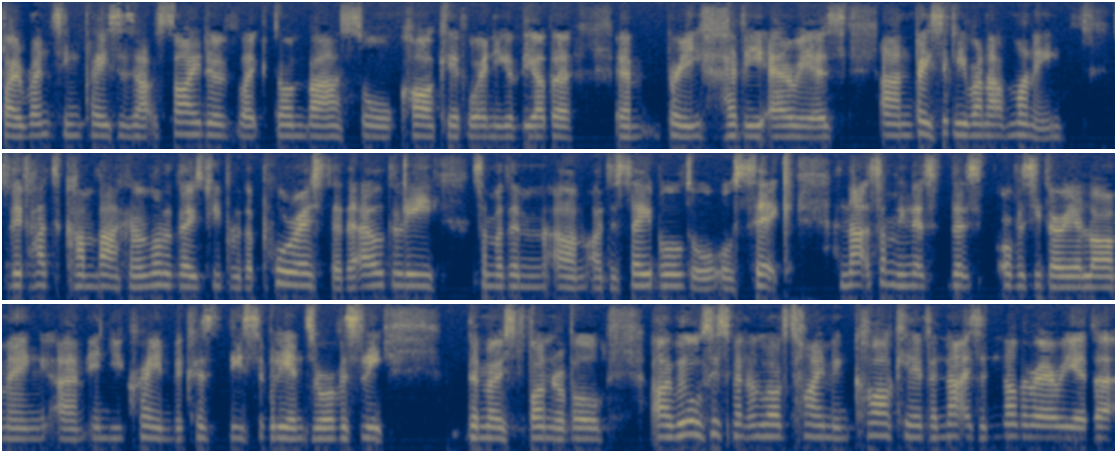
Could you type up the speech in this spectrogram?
by renting places outside of like Donbass or Kharkiv or any of the other um, very heavy areas and basically run out of money. So they've had to come back. And a lot of those people are the poorest, they're the elderly, some of them um, are disabled or, or, sick. And that's something that's, that's obviously very alarming um, in Ukraine because these civilians are obviously the most vulnerable. Uh, also spent a lot of time in Kharkiv, and that is another area that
